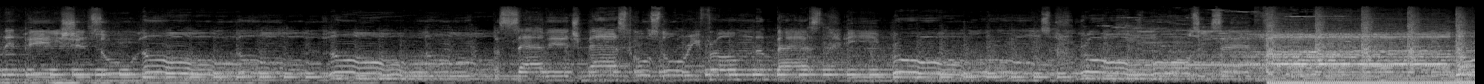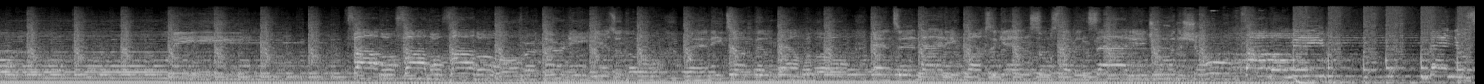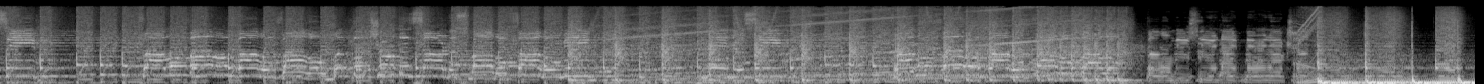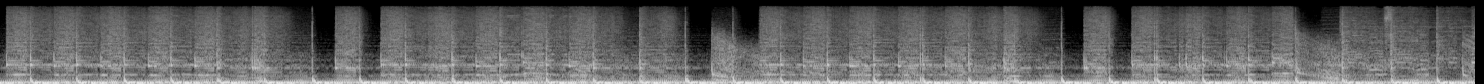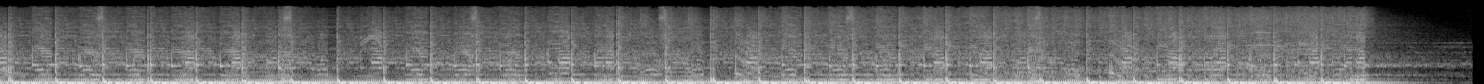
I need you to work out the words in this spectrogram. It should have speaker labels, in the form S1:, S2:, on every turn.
S1: been impatient so oh, long. long. A savage mask, whole story from the past. Podcast.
